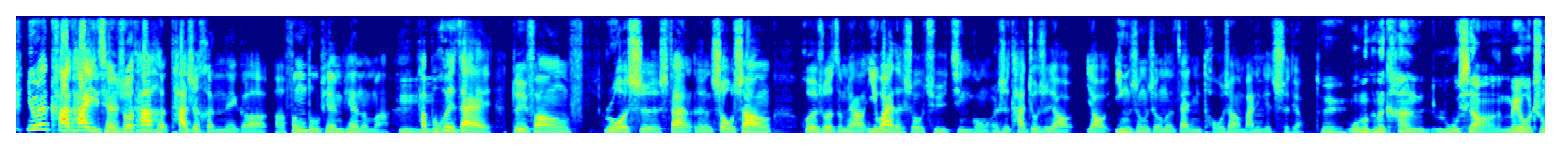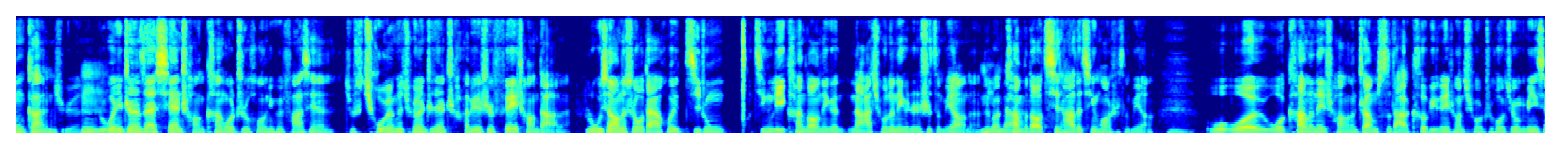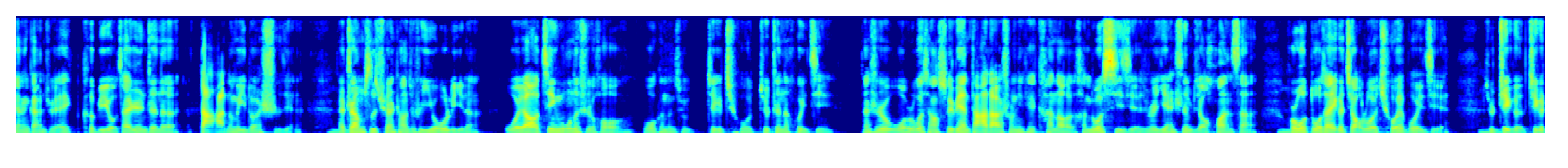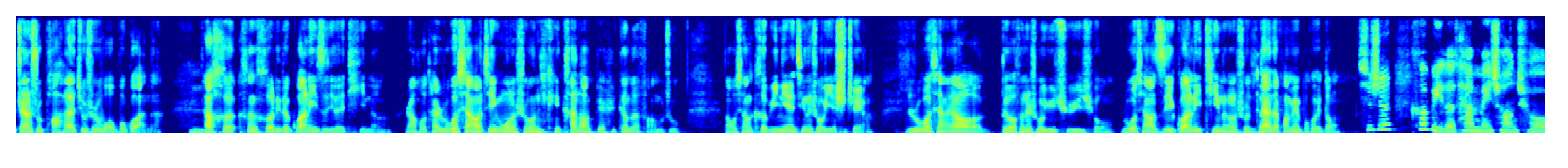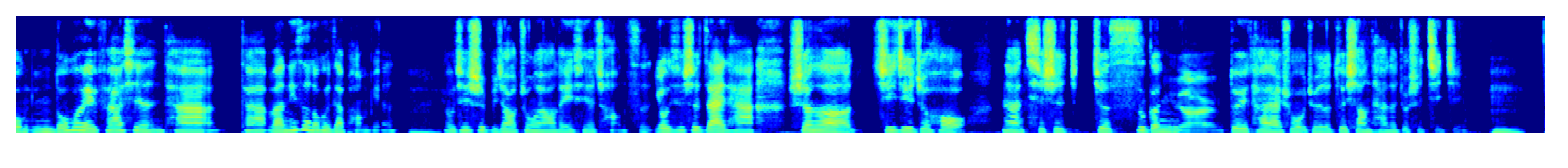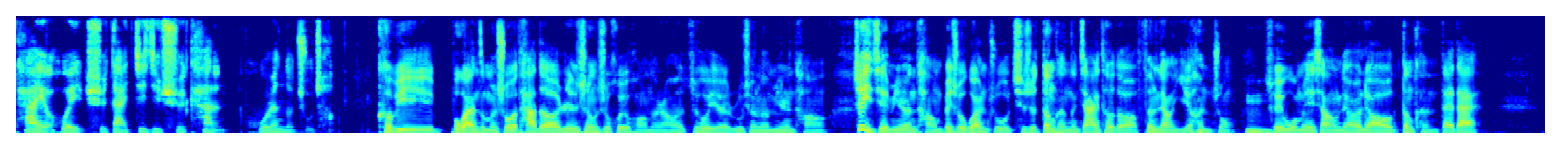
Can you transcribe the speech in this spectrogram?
因为卡卡以前说他很他是很那个呃风度翩翩的嘛，嗯，他不会在对方弱势犯嗯受伤或者说怎么样意外的时候去进攻，而是他就是要要硬生生的在你头上把你给吃掉。对我们可能看录像没有这种感觉，嗯如果你真的在现场看过之后，你会发现，就是球员跟球员之间差别是非常大的。录像的时候，大家会集中精力看到那个拿球的那个人是怎么样的，对吧？看不到其他的情况是怎么样。嗯我我我看了那场詹姆斯打科比那场球之后，就明显感觉，哎，科比有在认真的打那么一段时间，那詹姆斯全场就是游离的。我要进攻的时候，我可能就这个球就真的会进。但是我如果想随便打打的时候，你可以看到很多细节，就是眼神比较涣散，或者我躲在一个角落，球也不会接。就这个这个战术跑下来就是我不管的，嗯他很很合理的管理自己的体能。然后他如果想要进攻的时候，你可以看到别人根本防不住。那我想科比年轻的时候也是这样，如果想要得分的时候欲取欲求，如果想要自己管理体能的时候就待在旁边不会动。其实科比的他每场球，你都会发现他他 Vanessa 都会在旁边，嗯尤其是比较重要的一些场次，尤其是在他生了 Gigi 之后，那其实这这四个女儿对于他来说，我觉得最伤他的就是 Gigi，嗯，他也会去带 Gigi 去看湖人的主场。科比不管怎么说，他的人生是辉煌的，然后最后也入选了名人堂。这一届名人堂备受关注，其实邓肯跟加内特的分量也很重，嗯，所以我们也想聊一聊邓肯呆呆。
